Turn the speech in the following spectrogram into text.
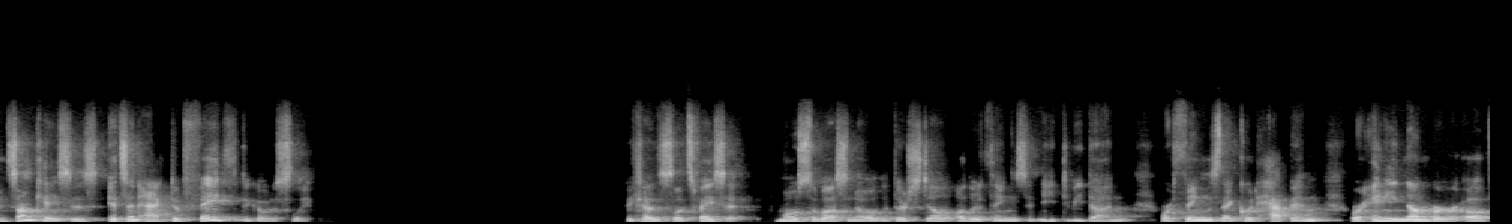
In some cases, it's an act of faith to go to sleep. Because let's face it, most of us know that there's still other things that need to be done, or things that could happen, or any number of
